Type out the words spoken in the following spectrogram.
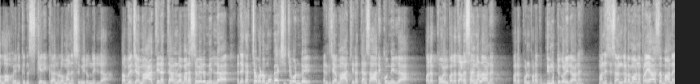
അള്ളാഹു എനിക്ക് നിസ്കരിക്കാനുള്ള മനസ്സ് വരുന്നില്ല. റബ്ബെ ജമാഅത്തിനെത്താനുള്ള മനസ്സ് വരുന്നില്ല. എന്റെ കച്ചവടം ഉപേക്ഷിച്ചുകൊണ്ട് എനിക്ക് ജമാഅത്തിനെത്താൻ സാധിക്കുന്നില്ല. പലപ്പോഴും പല തടസ്സങ്ങളാണ്. പലപ്പോഴും പല ബുദ്ധിമുട്ടുകളിലാണ്. മനസ്സ് സങ്കടമാണ് പ്രയാസമാണ്.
